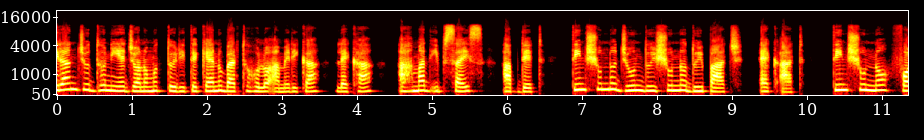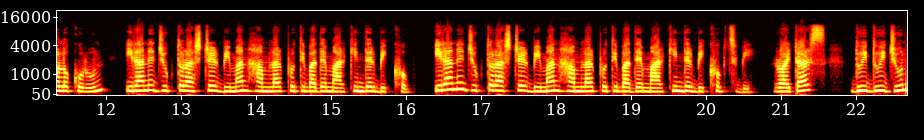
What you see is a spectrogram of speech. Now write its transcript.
ইরান যুদ্ধ নিয়ে জনমত তৈরিতে কেন ব্যর্থ হল আমেরিকা? লেখা আহমাদ ইবসাইস, আপডেট তিন শূন্য জুন দুই শূন্য দুই পাঁচ এক আট। তিন শূন্য ফলো করুন ইরানে যুক্তরাষ্ট্রের বিমান হামলার প্রতিবাদে মার্কিনদের বিক্ষোভ। ইরানে যুক্তরাষ্ট্রের বিমান হামলার প্রতিবাদে মার্কিনদের বিক্ষোভ ছবি। রয়টার্স, দুই দুই জুন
